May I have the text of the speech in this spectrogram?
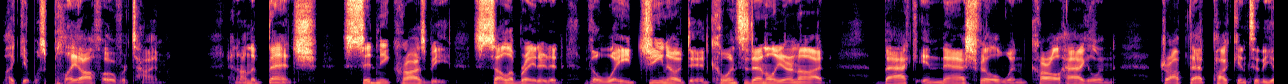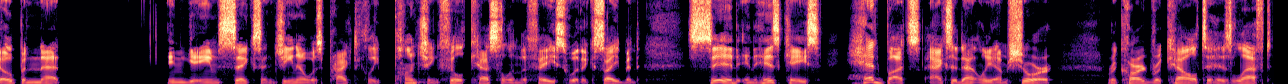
like it was playoff overtime. And on the bench, Sidney Crosby celebrated it the way Gino did, coincidentally or not, back in Nashville when Carl Hagelin dropped that puck into the open net in game six, and Gino was practically punching Phil Kessel in the face with excitement. Sid, in his case, headbutts, accidentally, I'm sure, Rickard Rakell to his left.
